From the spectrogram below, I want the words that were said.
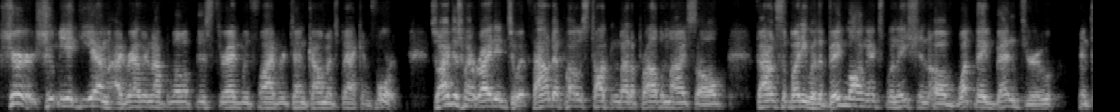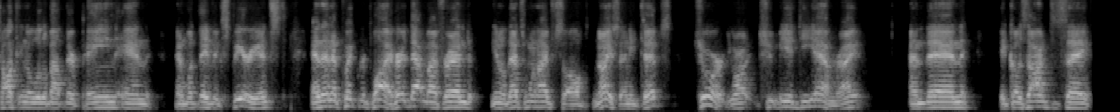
Sure, shoot me a DM. I'd rather not blow up this thread with five or 10 comments back and forth. So I just went right into it. Found a post talking about a problem I solved, found somebody with a big long explanation of what they've been through and talking a little about their pain and and what they've experienced. And then a quick reply. Heard that, my friend. You know, that's one I've solved. Nice. Any tips? Sure. You want shoot me a DM, right? And then it goes on to say,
